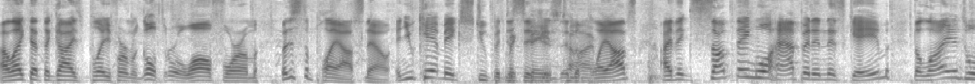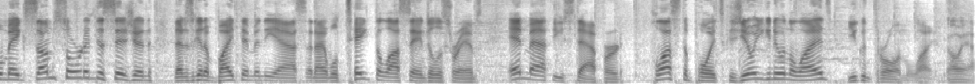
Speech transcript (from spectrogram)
I like that the guys play for him and go through a wall for him. But is the playoffs now, and you can't make stupid It's decisions in the playoffs. I think something will happen in this game. The Lions will make some sort of decision that is going to bite them in the ass, and I will take the Los Angeles Rams and Matthew Stafford plus the points because you know what you can do in the Lions? You can throw on the Lions. Oh yeah.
